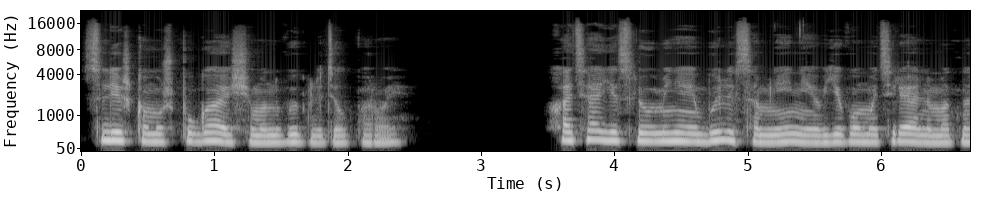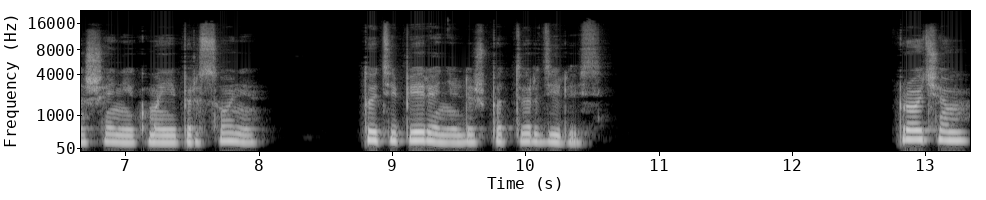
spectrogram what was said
Слишком уж пугающим он выглядел порой. Хотя, если у меня и были сомнения в его материальном отношении к моей персоне, то теперь они лишь подтвердились. Впрочем,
